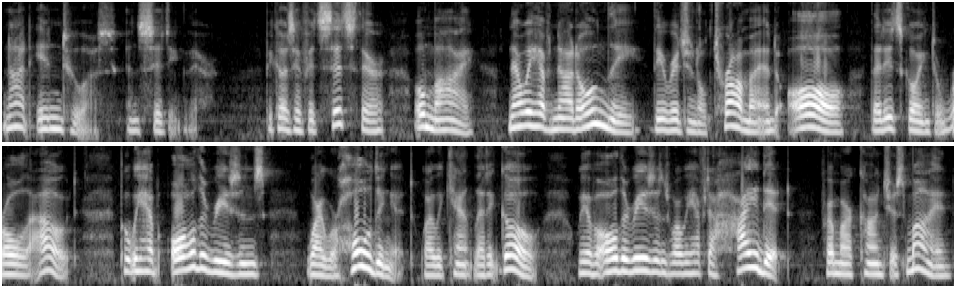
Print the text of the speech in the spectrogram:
not into us and sitting there. Because if it sits there, oh my, now we have not only the original trauma and all that it's going to roll out, but we have all the reasons why we're holding it, why we can't let it go. We have all the reasons why we have to hide it from our conscious mind.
